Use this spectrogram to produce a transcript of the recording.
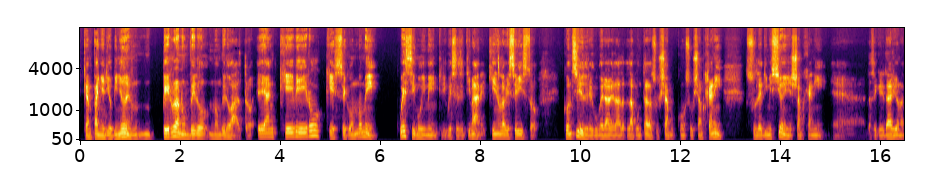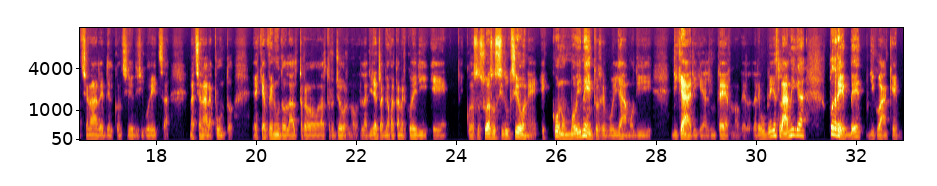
campagne di opinione, per ora non vedo, non vedo altro. È anche vero che secondo me questi movimenti di queste settimane, chi non l'avesse visto, consiglio di recuperare la, la puntata su, Sham, su Shamkhani, sulle dimissioni di Shamkhani, eh, da segretario nazionale del Consiglio di sicurezza nazionale, appunto, eh, che è avvenuto l'altro, l'altro giorno. La diretta l'abbiamo fatta mercoledì e con la sua sostituzione e con un movimento, se vogliamo, di, di cariche all'interno della, della Repubblica Islamica, potrebbe, dico anche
